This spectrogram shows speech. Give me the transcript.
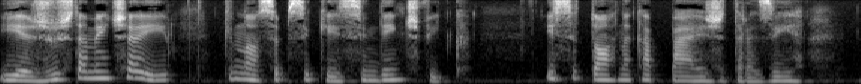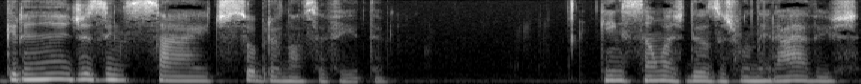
e é justamente aí que nossa psique se identifica e se torna capaz de trazer grandes insights sobre a nossa vida. Quem são as deusas vulneráveis?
